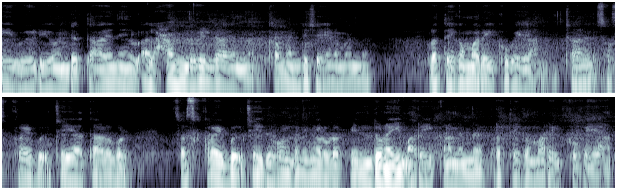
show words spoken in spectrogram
ഈ വീഡിയോന്റെ താഴെ നിങ്ങൾ അൽഹംദുലില്ലാ എന്ന് കമന്റ് ചെയ്യണമെന്ന് പ്രത്യേകം അറിയിക്കുകയാണ്. ചാനൽ സബ്സ്ക്രൈബ് ചെയ്യാത്ത ആളുകൾ സബ്സ്ക്രൈബ് ചെയ്തുകൊണ്ട് നിങ്ങളുടെ പിന്തുണയും അറിയിക്കണമെന്ന് പ്രത്യേകം അറിയിക്കുകയാണ്.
